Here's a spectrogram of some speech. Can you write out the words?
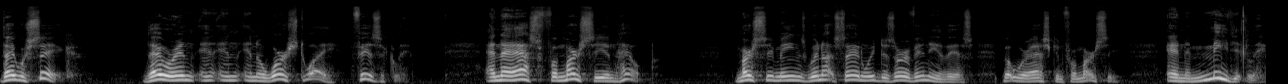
They were sick. They were in, in, in a worst way physically. And they asked for mercy and help. Mercy means we're not saying we deserve any of this, but we're asking for mercy. And immediately,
